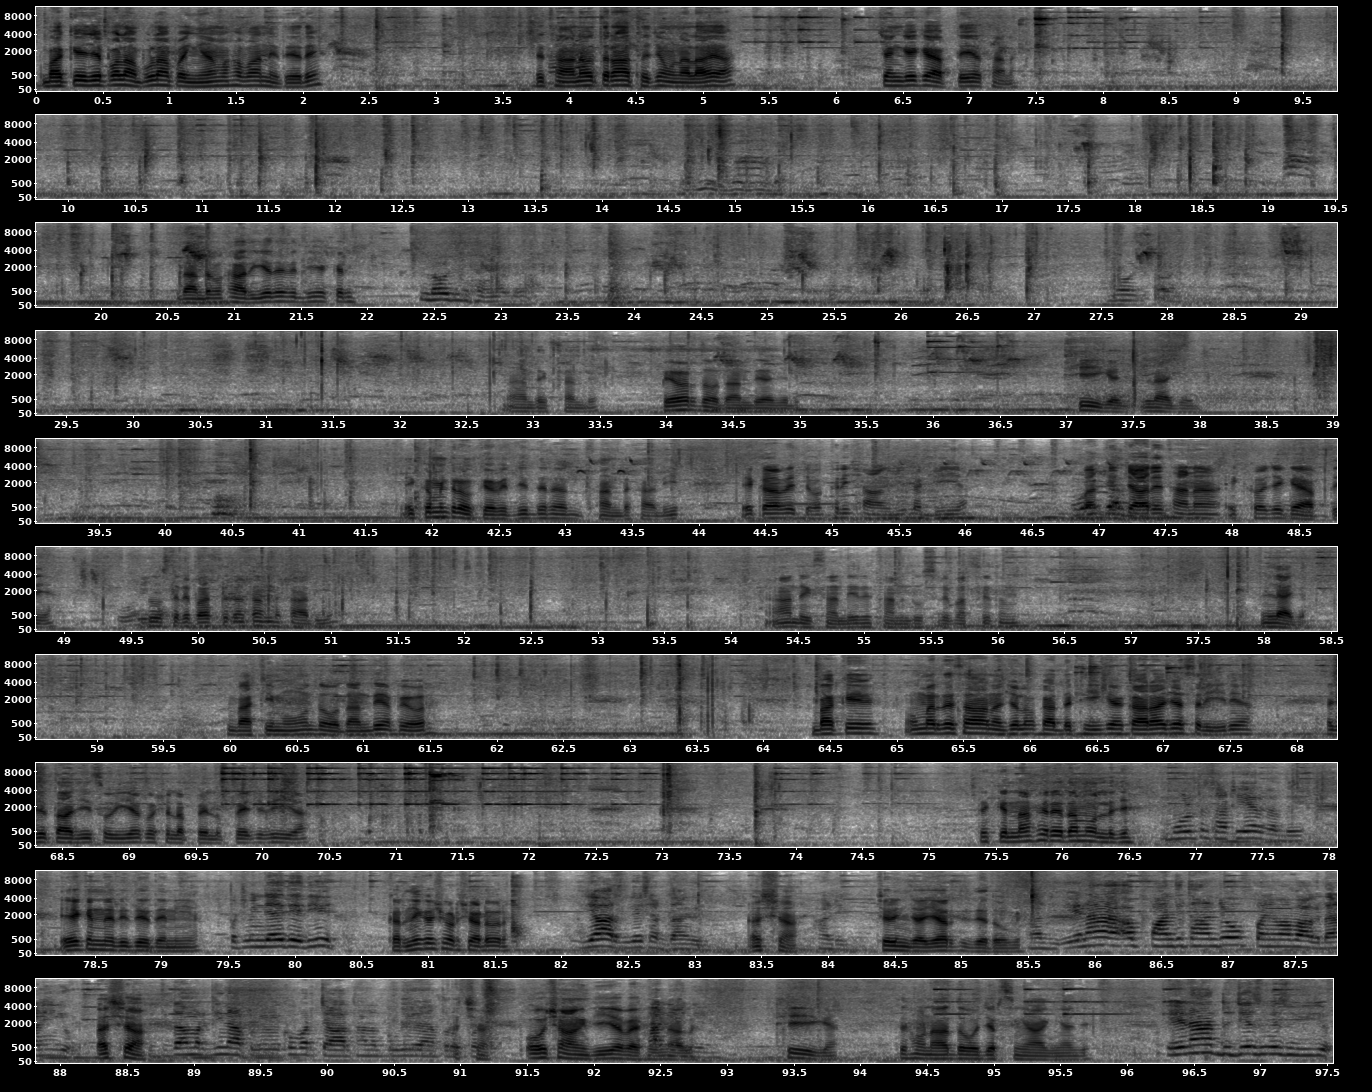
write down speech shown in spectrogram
ਬਾਕੀ ਜੇ ਭਲਾ ਭੁਲਾ ਪਈਆਂ ਵਾ ਹਵਾਨੇ ਤੇ ਇਹਦੇ। ਤੇ ਥਾਣਾ ਉਤਰਾ ਹੱਥ ਚ ਆਉਣ ਵਾਲਾ ਆ। ਚੰਗੇ ਕੈਪ ਤੇ ਆ ਥਾਣ। ਦੰਦ ਵਿਖਾ ਦਈਏ ਤੇ ਵਿਧੀ ਇੱਕ ਵਾਰੀ। ਲੋ ਜੀ ਦਿਖਾਉਣਾ ਜੀ। ਲਓ ਜੀ। ਆ ਦੇਖ ਸਕਦੇ ਪਿਓਰ ਦੋ ਦੰਦ ਆ ਜਿਹੜੀ। ਠੀਕ ਹੈ ਜੀ ਲੈ ਜਾਓ ਜੀ। ਇੱਕ ਮਿੰਟ ਰੋਕਿਓ ਵੀਰ ਜੀ ਇਧਰ ਥਣ ਦਿਖਾ ਦੀ ਇੱਕ ਆ ਵਿੱਚ ਵੱਖਰੀ ਛਾਂਗ ਜੀ ਲੱਗੀ ਆ। ਬਾਕੀ ਚਾਰੇ ਥਣ ਇੱਕੋ ਜਿਹੇ ਗੈਪ ਤੇ ਆ। ਦੂਸਰੇ ਪਾਸੇ ਦਾ ਤੁਹਾਨੂੰ ਦਿਖਾ ਦਈਏ। ਆਹ ਦੇਖ ਸਕਦੇ ਇਹਦੇ ਥਣ ਦੂਸਰੇ ਪਾਸੇ ਤੋਂ ਲੈ ਜਾਓ ਬਾਕੀ ਮੂੰਹ ਦੋ ਦੰਦ ਆ ਪਿਓਰ। ਬਾਕੀ ਉਮਰ ਦੇ ਹਿਸਾਬ ਨਾਲ ਚਲੋ ਕੱਦ ਠੀਕ ਹੈ ਕਾਰਾ ਜਿਹਾ ਸਰੀਰ ਆ। ਅਜੇ ਤਾਜੀ ਸੂਈ ਆ, ਕੁਛ ਲੱਪੇ ਲੁੱਪੇ ਚ ਵੀ ਆ। ਤੇ ਕਿੰਨਾ ਫਿਰ ਇਹਦਾ ਮੁੱਲ ਜੇ? ਮੁੱਲ ਤੇ 60000 ਕਰਦੇ। ਇਹ ਕਿੰਨੇ ਦੀ ਦੇ ਦੇਣੀ ਆ? 55 ਹੀ ਦੇ ਦਈਏ। ਕਰਨੀ ਕੋ ਛੋਟ ਛਾਟ ਹੋਰ? 1000 ਰੁਪਏ ਛੱਡ ਦਾਂਗੇ। ਅੱਛਾ। ਹਾਂਜੀ। 54000 ਦੀ ਦੇ ਦੋਗੇ। ਹਾਂਜੀ। ਇਹ ਨਾ ਆਹ ਪੰਜ ਥਾਂ ਜੋ ਪੰਜਵਾਂ ਵਗਦਾ ਨਹੀਂ ਜੋ। ਅੱਛਾ। ਜਿੱਦਾਂ ਮਰਜ਼ੀ ਨਾਪ ਕੇ ਵੇਖੋ ਪਰ ਚਾਰ ਥਾਂ ਪੂਰੇ ਆ ਪ੍ਰੋਪਰ ਅੱਛਾ। ਉਹ ਛਾਂਗ ਜੀ ਆ ਵੈਸੇ ਨਾਲ। ਠੀਕ ਹੈ ਤੇ ਹੁਣ ਆ ਦੋ ਜਰਸੀਆਂ ਆ ਗਈਆਂ ਜੀ। ਇਹ ਨਾ ਦੂਜੇ ਸੂਏ ਸੂਈ ਜੋ।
